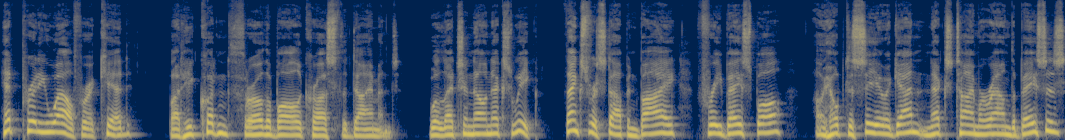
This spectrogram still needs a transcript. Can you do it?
hit pretty well for a kid, but he couldn't throw the ball across the diamond. We'll let you know next week. Thanks for stopping by. Free baseball. I hope to see you again next time around the bases.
